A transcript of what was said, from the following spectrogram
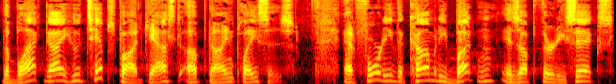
the Black Guy Who Tips podcast up nine places. At 40, the Comedy Button is up 36.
